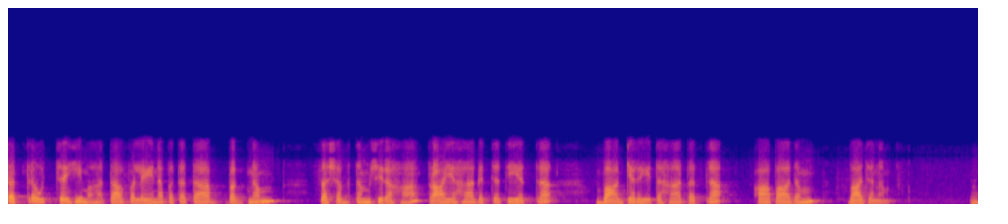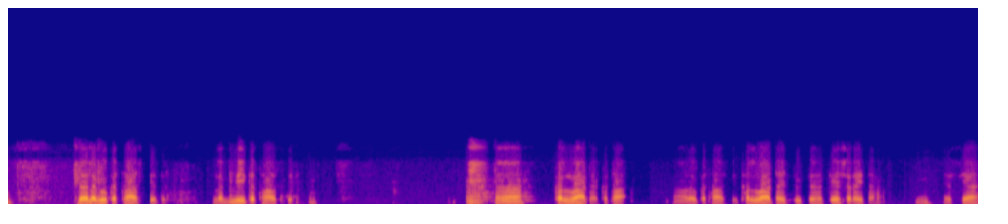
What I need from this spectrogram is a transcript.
तत्र उच्चैः महता फलेन पतता भग्नं सशब्दं शिरः प्रायः गच्छति यत्र भाग्यरहितः तत्र आपादं भाजनम्। लघुकथा अस्ति अत्र। लघ्वी कथा अस्ति। खल्वाट कथा। कथा अस्ति। खल्वाट इत्युक्ते केशरहितः। यस्य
